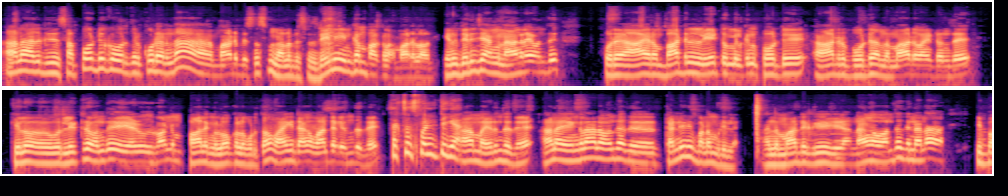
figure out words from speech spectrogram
ஆனா அதுக்கு சப்போர்ட்டுக்கு ஒருத்தர் கூட இருந்தா மாடு பிசினஸ் நல்ல பிசினஸ் டெய்லி இன்கம் பார்க்கலாம் மாடுல வந்து. எனக்கு தெரிஞ்சு அங்க நாங்களே வந்து ஒரு ஆயிரம் பாட்டில் ஏ டூ மில்க்னு போட்டு ஆர்டர் போட்டு அந்த மாடு வாங்கிட்டு வந்து கிலோ ஒரு லிட்டர் வந்து எழுபது ரூபான்னு பால் எங்க லோக்கல்ல கொடுத்தோம். வாங்கிட்டாங்க வாண்டட் இருந்தது. சக்சஸ் பண்ணிட்டீங்க. ஆமா இருந்தது. ஆனா எங்களால வந்து அது கண்டினியூ பண்ண முடியல. அந்த மாட்டுக்கு நாங்க வந்தது என்னன்னா இப்போ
